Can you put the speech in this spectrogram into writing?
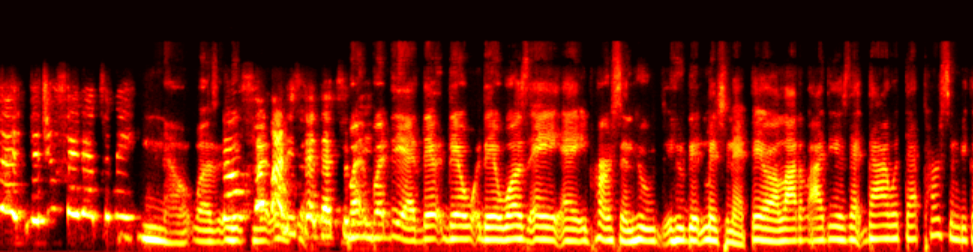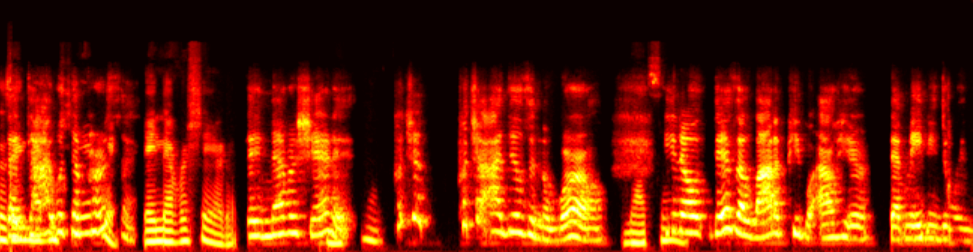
say? Did you say that to me? No, it wasn't. No, somebody said that to but me. but yeah, there there there was a a person who who did mention that there are a lot of ideas that die with that person because they they, never with the shared it. person. They never shared it. They never shared it. Mm-hmm. Put your put your ideals in the world. That's it. You know, there's a lot of people out here that may be doing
